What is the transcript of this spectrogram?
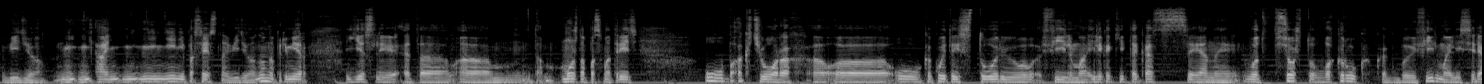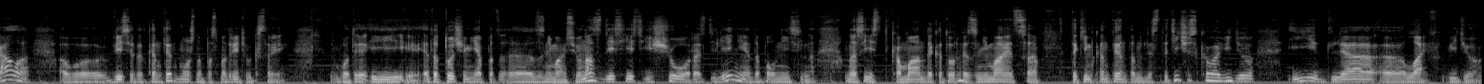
видео, а не, не непосредственно видео. Ну, например, если это там, можно посмотреть об актерах, э, э, о какой-то историю фильма или какие-то сцены. Вот все, что вокруг как бы фильма или сериала, э, весь этот контент можно посмотреть в X-Ray. Вот, и это то, чем я занимаюсь. И у нас здесь есть еще разделение дополнительно. У нас есть команда, которая занимается таким контентом для статического видео и для live-видео.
